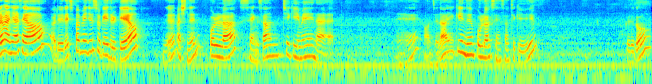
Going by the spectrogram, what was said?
여러분 안녕하세요. 월요일에 집밥 메뉴 소개해 드릴게요. 오늘 맛있는 볼락 생선 튀김의 날. 네, 언제나 인기 있는 볼락 생선 튀김. 그리고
